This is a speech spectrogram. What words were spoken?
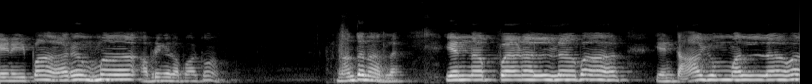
ஏனை பாரம்மா அப்படிங்கிற பாட்டும் நந்தனாரில் என்னப்பன் அல்லவா என் தாயும் அல்லவா?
